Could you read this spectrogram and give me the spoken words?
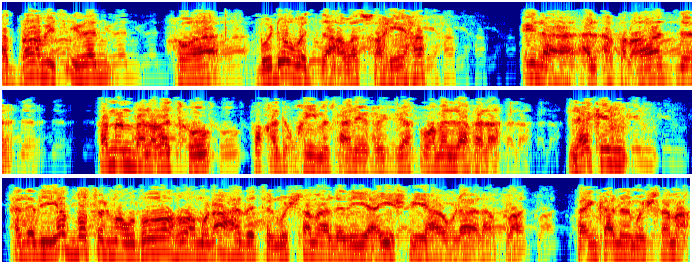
الضابط إذا هو بلوغ الدعوة الصحيحة إلى الأفراد فمن بلغته فقد أقيمت عليه الحجة ومن لا فلا. لكن الذي يضبط الموضوع هو ملاحظة المجتمع الذي يعيش فيه هؤلاء الأفراد. فإن كان المجتمع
